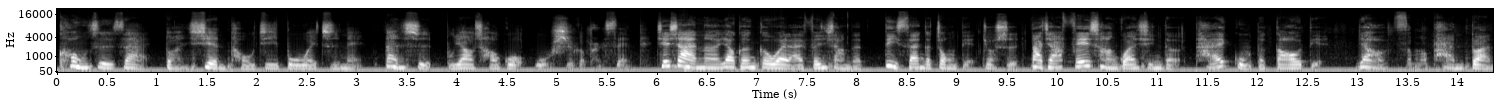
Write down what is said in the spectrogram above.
控制在短线投机部位之内。但是不要超过五十个 percent。接下来呢，要跟各位来分享的第三个重点，就是大家非常关心的台股的高点要怎么判断？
